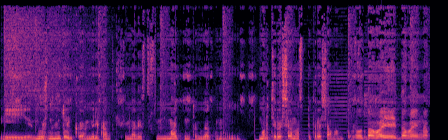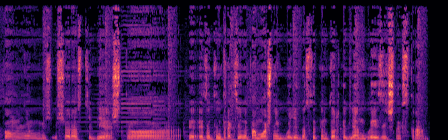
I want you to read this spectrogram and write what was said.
И нужно не только американских юмористов нанимать, но тогда там и Мартиросяна с Петросяном тоже. Ну, давай, давай напомним еще раз тебе, что э, этот интерактивный помощник будет доступен только для англоязычных стран.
